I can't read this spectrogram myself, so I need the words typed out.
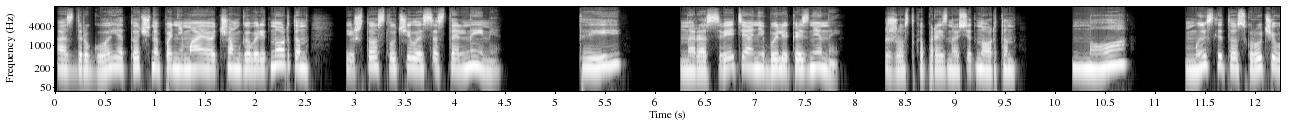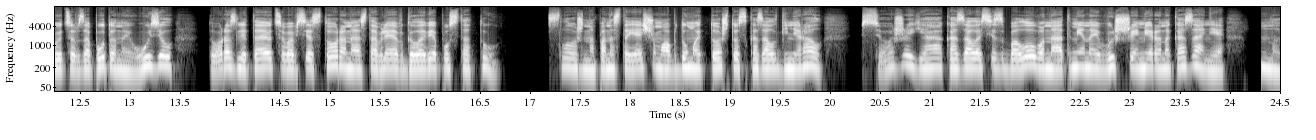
а с другой я точно понимаю, о чем говорит Нортон и что случилось с остальными. «Ты?» «На рассвете они были казнены», — жестко произносит Нортон. «Но...» Мысли то скручиваются в запутанный узел, то разлетаются во все стороны, оставляя в голове пустоту. Сложно по-настоящему обдумать то, что сказал генерал. Все же я оказалась избалована отменой высшей меры наказания. Но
